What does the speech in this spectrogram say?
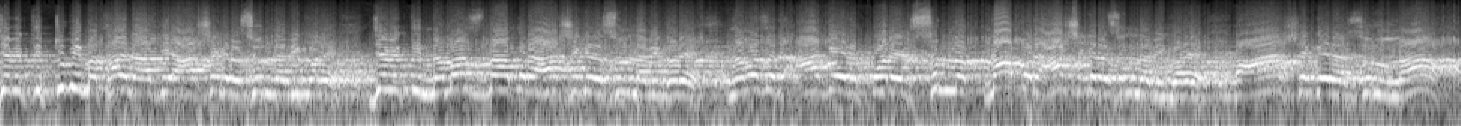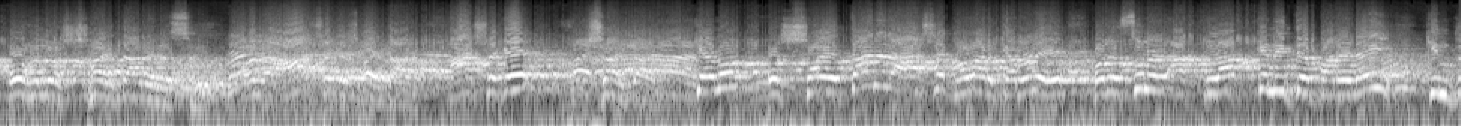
যে ব্যক্তি টুপি মাথায় না দিয়ে আশেখ রাসুল দাবি করে, যে ব্যক্তি নামাজ না পড়ে আশেখ রাসুল দাবি করে নামাজের আগের পরের সুন্নত না পড়ে আশেখ রাসুল দাবি করে আশেখ রাসুল্লাহ ও হলো কেন? ও শয়তানের আশেখ হওয়ার কারণে ও রসুলের আখলাককে নিতে পারে নাই, কিন্তু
